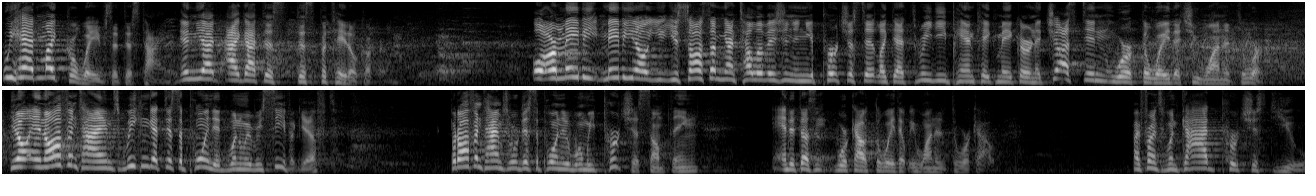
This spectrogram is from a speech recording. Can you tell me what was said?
We had microwaves at this time, and yet I got this, this potato cooker. Or maybe, maybe you know, you, you saw something on television and you purchased it, like that 3D pancake maker, and it just didn't work the way that you wanted it to work. You know, and oftentimes we can get disappointed when we receive a gift, but oftentimes we're disappointed when we purchase something and it doesn't work out the way that we wanted it to work out. My friends, when God purchased you,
